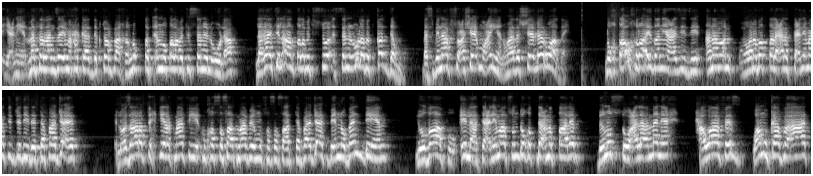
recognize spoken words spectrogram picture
يعني مثلا زي ما حكى الدكتور فاخر نقطة إنه طلبه السنة الأولى. لغاية الآن طلبه السنة الأولى بتقدموا بس بينافسوا على شيء معين وهذا الشيء غير واضح. نقطة أخرى أيضا يا عزيزي أنا من وأنا بطلع على التعليمات الجديدة تفاجأت. الوزارة بتحكي لك ما في مخصصات ما في مخصصات. تفاجأت بأنه بندين يضافوا إلى تعليمات صندوق الدعم الطالب بنصوا على منح حوافز ومكافآت.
